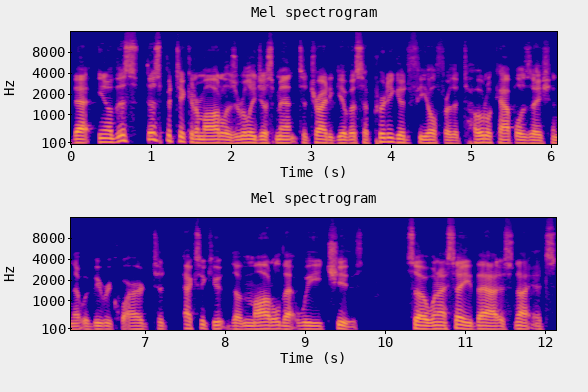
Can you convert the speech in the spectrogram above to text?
that you know this this particular model is really just meant to try to give us a pretty good feel for the total capitalization that would be required to execute the model that we choose so when i say that it's not it's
